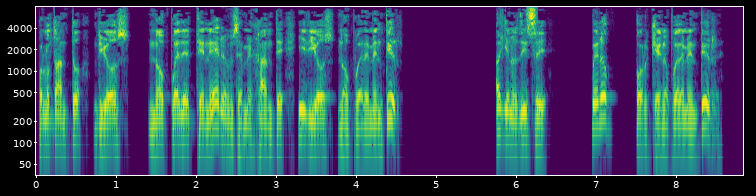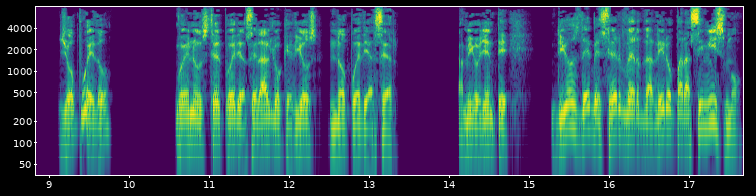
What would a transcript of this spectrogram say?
Por lo tanto, Dios no puede tener un semejante y Dios no puede mentir. Alguien nos dice, bueno, ¿por qué no puede mentir? Yo puedo. Bueno, usted puede hacer algo que Dios no puede hacer. Amigo oyente, Dios debe ser verdadero para sí mismo.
